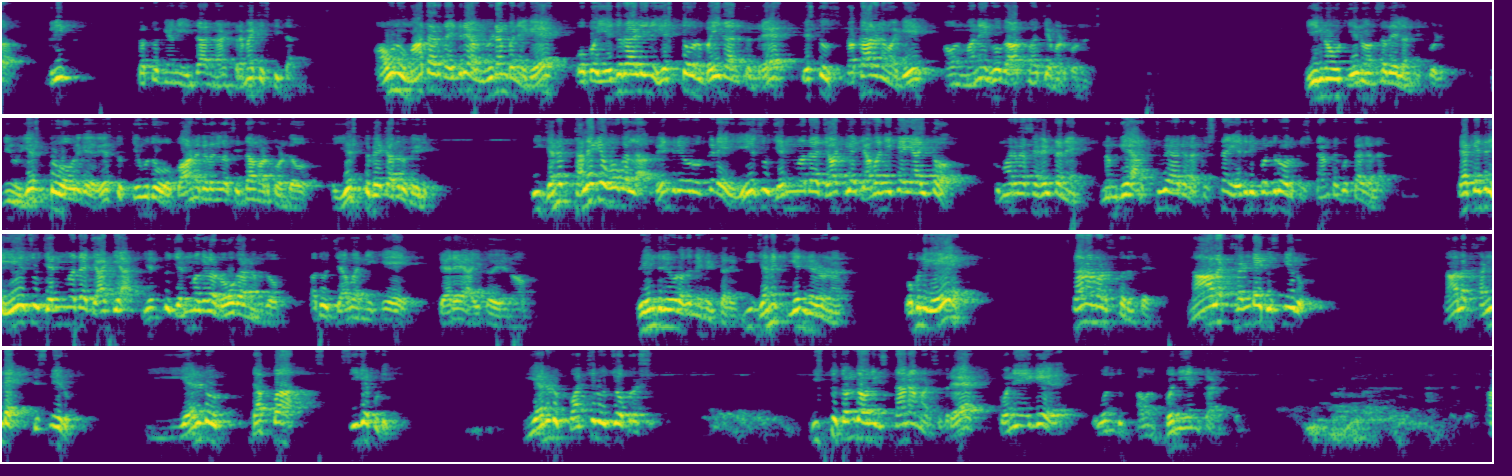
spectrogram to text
ಗ್ರೀಕ್ ತತ್ವಜ್ಞಾನಿ ಇದ್ದ ಡ್ರಾಮಾಟಿಸ್ಟ್ ಇದ್ದ. ಅವನು ಮಾತಾಡ್ತಾ ಇದ್ರೆ ಅವನ ವಿಡಂಬನೆಗೆ ಒಬ್ಬ ಎದುರಾಳಿನ ಎಷ್ಟು ಅವನು ಬೈದ ಅಂತಂದ್ರೆ ಎಷ್ಟು ಸಕಾರಣವಾಗಿ ಅವನ ಮನೆಗೆ ಹೋಗಿ ಆತ್ಮಹತ್ಯೆ ಮಾಡ್ಕೊಂಡ ಈಗ ಏನು ಅನ್ಸೋದೇ ಇಲ್ಲ ಅಂತ ಇಟ್ಕೊಳ್ಳಿ. ನೀವು ಎಷ್ಟು ಅವರಿಗೆ ಎಷ್ಟು ತಿವಿದು ಬಾಣಗಳೆಲ್ಲ ಸಿದ್ಧ ಮಾಡ್ಕೊಂಡು ಎಷ್ಟು ಬೇಕಾದರೂ ಹೇಳಿ. ಈ ಜನ ತಲೆಗೆ ಹೋಗಲ್ಲ. ಬೇಂದ್ರೆಯವರು ಕಡೆ, ಏಸು ಜನ್ಮದ ಜಾಡ್ಯ ಜವನಿಕೆ ಆಯ್ತು. ಕುಮಾರವ್ಯಾಸ ಹೇಳ್ತಾನೆ, ನಮ್ಗೆ ಅರ್ಥವೇ ಆಗಲ್ಲ. ಕೃಷ್ಣ ಎದುರಿಗೆ ಬಂದ್ರು ಅವ್ರು ಕೃಷ್ಣ ಅಂತ ಗೊತ್ತಾಗಲ್ಲ. ಯಾಕಂದ್ರೆ ಏಸು ಜನ್ಮದ ಜಾಡ್ಯ. ಎಷ್ಟು ಜನ್ಮಗಳ ರೋಗ ನಮ್ದು. ಅದು ಜವನಿಕೆ, ತೆರೆ ಆಯ್ತೋ ಏನೋ. ಬೇಂದ್ರೆಯವರು ಅದನ್ನೇ ಹೇಳ್ತಾರೆ. ಈ ಜನಕ್ಕೆ ಏನ್ ಹೇಳೋಣ? ಒಬ್ಬನಿಗೆ ಸ್ನಾನ ಮಾಡಿಸ್ತಾರಂತೆ. ನಾಲ್ಕು ಖಂಡೆ ಬಿಸಿನೀರು. ನಾಲ್ಕು ಹಂಡೆ ಬಿಸಿನೀರು. ಎರಡು ಡಬ್ಬ ಸೀಗೆ ಪುಡಿ. ಎರಡು ಪಚ್ಚಲು ಉಜ್ಜೋ ಬ್ರಷ್. ಇಷ್ಟು ತಂದು ಅವನಿಗೆ ಸ್ನಾನ ಮಾಡಿಸಿದ್ರೆ ಕೊನೆಗೆ ಒಂದು ಅವನ ಬನಿಯನ್ ಕಾಣಿಸ್ತಾನೆ.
